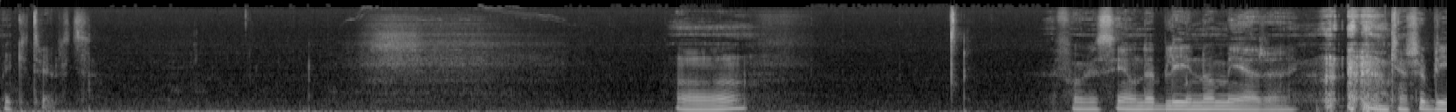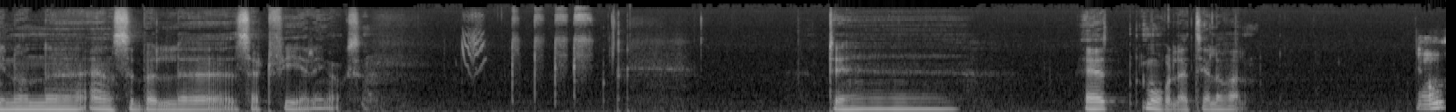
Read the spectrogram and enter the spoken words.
Mycket trevligt. Ja. Får vi se om det blir något mer. Kanske blir någon uh, Ansible-certifiering också. Det är målet i alla fall. Ja.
